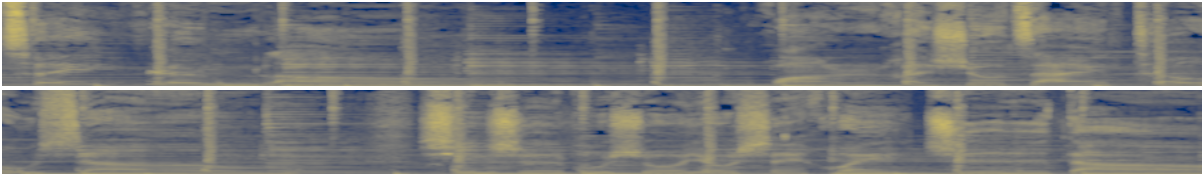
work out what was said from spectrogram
催人老。花儿含羞在偷笑，心事不说，有谁会知道？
